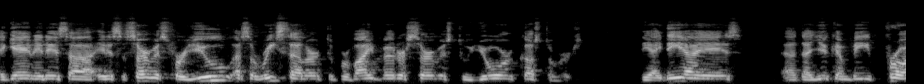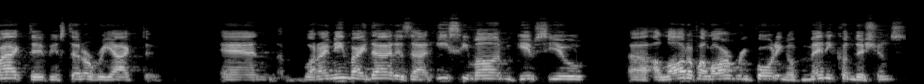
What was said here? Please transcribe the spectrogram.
Again, it is, a, it is a service for you as a reseller to provide better service to your customers. The idea is uh, that you can be proactive instead of reactive. And what I mean by that is that ECMON gives you uh, a lot of alarm reporting of many conditions,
